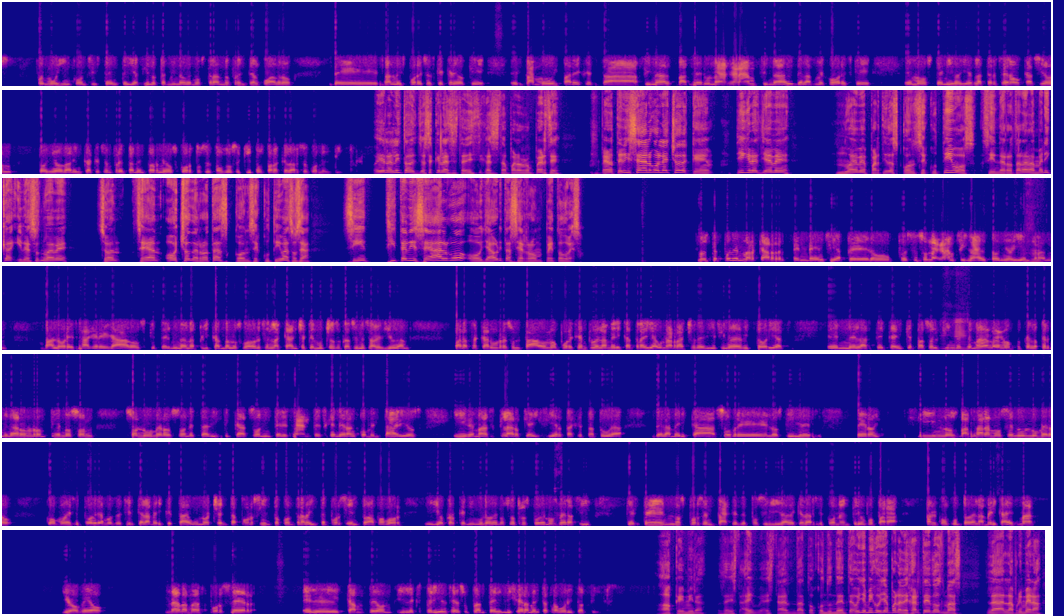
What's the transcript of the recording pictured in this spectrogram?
fue muy inconsistente y así lo terminó demostrando frente al cuadro de San Luis. Por eso es que creo que está muy pareja esta final. Va a ser una gran final de las mejores que hemos tenido y es la tercera ocasión Toño Darinka que se enfrentan en torneos cortos estos dos equipos para quedarse con el título. Oye, Lalito, yo sé que las estadísticas están para romperse, pero ¿te dice algo el hecho de que Tigres lleve nueve partidos consecutivos sin derrotar al América y de esos nueve son, sean ocho derrotas consecutivas? O sea, ¿sí, ¿sí te dice algo o ya ahorita se rompe todo eso? Pues te pueden marcar tendencia, pero pues es una gran final, Toño, y entran valores agregados que terminan aplicando a los jugadores en la cancha que en muchas ocasiones ayudan para sacar un resultado, ¿no? Por ejemplo, el América traía un arracho de 19 victorias en el Azteca y qué pasó el fin de semana, ¿no? Porque lo terminaron rompiendo. Son son números, son estadísticas, son interesantes, generan comentarios y demás. Claro que hay cierta jetatura del América sobre los Tigres, pero si nos basáramos en un número como es, podríamos decir que el América está un 80% contra 20% a favor, y yo creo que ninguno de nosotros podemos ver así que esté en los porcentajes de posibilidad de quedarse con el triunfo para, para el conjunto del América. Es más, yo veo nada más por ser el campeón y la experiencia de su plantel ligeramente favorito a Tigres. Ah, ok, mira, está, un dato contundente. Oye, amigo, ya para dejarte dos más. La primera,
